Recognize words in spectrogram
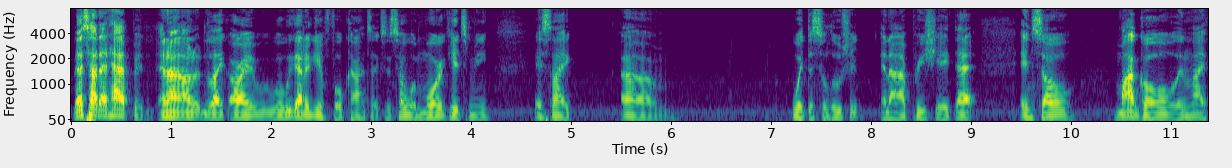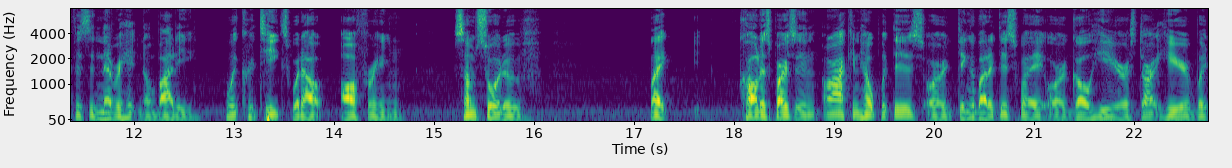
That's how that happened. And I, I'm like, all right, well, we got to give full context. And so when Morg hits me, it's like, um, with the solution, and I appreciate that. And so my goal in life is to never hit nobody with critiques without offering some sort of like call this person or I can help with this or think about it this way or go here or start here but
